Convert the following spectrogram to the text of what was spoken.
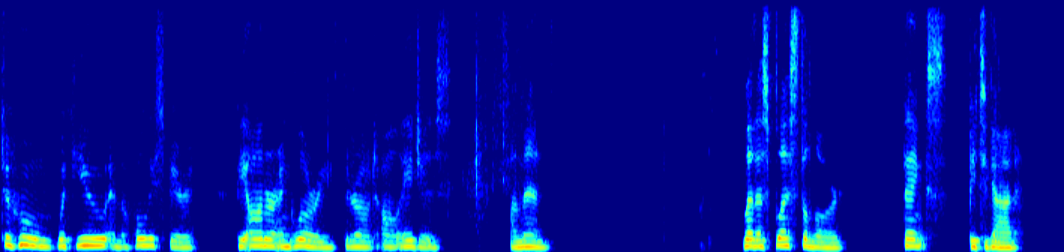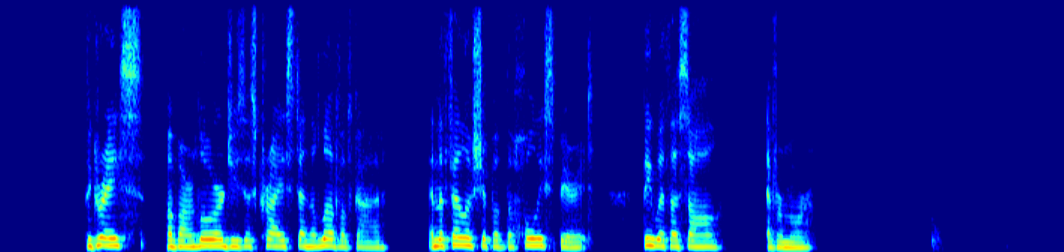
to whom, with you and the Holy Spirit, be honor and glory throughout all ages. Amen. Let us bless the Lord. Thanks be to God. The grace of our Lord Jesus Christ and the love of God and the fellowship of the Holy Spirit be with us all evermore.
